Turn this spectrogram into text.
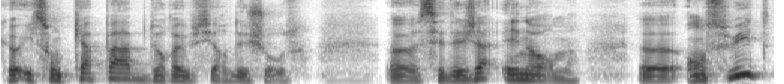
qu'ils sont capables de réussir des choses. Euh, c'est déjà énorme. Euh, ensuite,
